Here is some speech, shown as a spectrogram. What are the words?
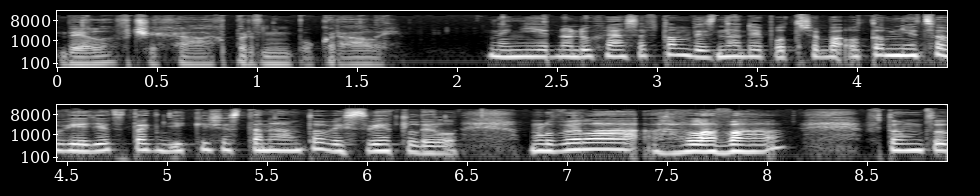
byl v Čechách prvním pokráli. Není jednoduché se v tom vyznat, je potřeba o tom něco vědět, tak díky, že jste nám to vysvětlil. Mluvila hlava, v tomto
